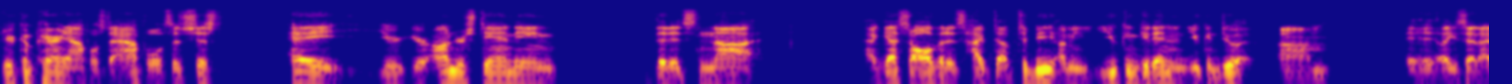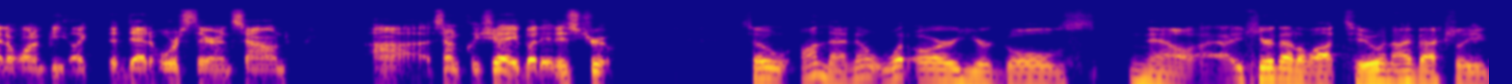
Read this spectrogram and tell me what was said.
you're comparing apples to apples. It's just, hey, you're, you're understanding that it's not I guess all that it's hyped up to be. I mean, you can get in and you can do it. um, it, like I said, I don't want to beat like the dead horse there and sound uh, sound cliche, but it is true. So on that note, what are your goals now? I hear that a lot too, and I've actually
